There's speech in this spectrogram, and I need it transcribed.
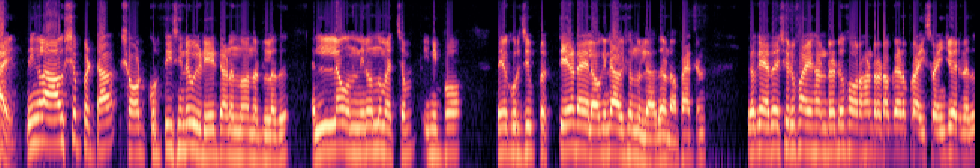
ഹായ്. നിങ്ങൾ ആവശ്യപ്പെട്ട ഷോർട്ട് കുർത്തീസിന്റെ വീഡിയോ ആയിട്ടാണ് ഇന്ന് വന്നിട്ടുള്ളത്. എല്ലാം ഒന്നിനൊന്ന് മെച്ചം. ഇനിയിപ്പോ ഇതിനെക്കുറിച്ച് പ്രത്യേക ഡയലോഗിന്റെ ആവശ്യമൊന്നുമില്ല. അത് കണ്ടോ? പാറ്റേൺ ഇതൊക്കെ ഏകദേശം ഒരു ഫൈവ് ഹൺഡ്രഡ് ഫോർ ഹൺഡ്രഡ് ഒക്കെയാണ് പ്രൈസ് റേഞ്ച് വരുന്നത്.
